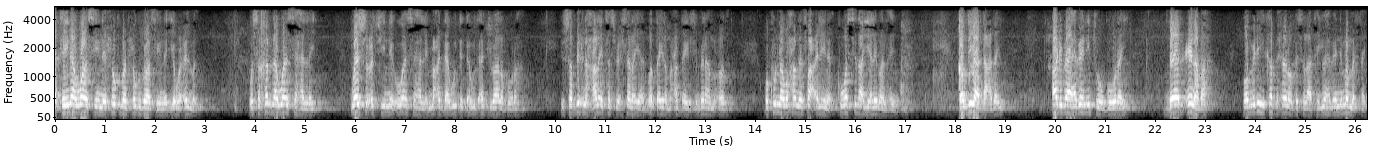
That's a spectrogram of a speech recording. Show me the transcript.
aataynaa waan siinay xukman xukm waan siinay iyo wa cilman wasakharnaa waan sahalay waan socodsiinay oo waan sahalay maca daawuuda daawuud aljibaala buuraha yusabixna xaalay tasbiixsanayaan wadayra maca dayr shimbiraha macooda wa kunnaa waxaanu faaciliina kuwa sidaa yeelay baan hay qadiyaa dhacday adhi baa habeen intuu guuray beer cinab ah oo midhihii ka baxeen oo bislaatay iyo habeennimo martay.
